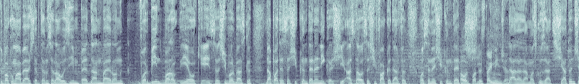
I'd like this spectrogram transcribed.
După cum abia așteptăm să-l auzim Pe Dan Byron vorbind Mă rog, e ok să și vorbească Dar poate să și cânte nenică Și asta o să și facă de altfel o să ne și cânte. Auzi, și... poate stai mingea. Da, da, da, mă scuzați. Și atunci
